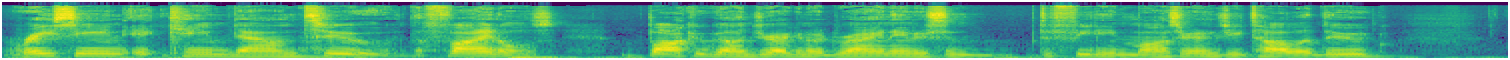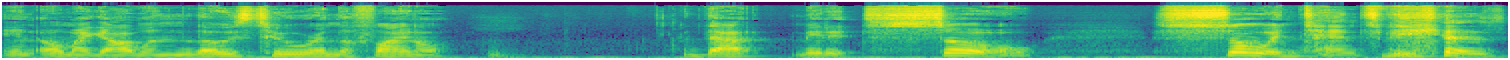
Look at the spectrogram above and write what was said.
racing, it came down to the finals. Bakugan Dragonoid Ryan Anderson defeating Monster Energy Todd LeDuc. And oh my god, when those two were in the final, that made it so, so intense because,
